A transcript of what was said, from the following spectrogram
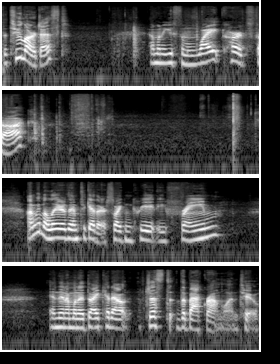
the two largest. I'm going to use some white cardstock. I'm going to layer them together so I can create a frame. And then I'm going to die cut out just the background one too.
